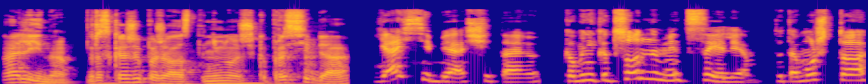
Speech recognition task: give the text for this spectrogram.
Алина, расскажи, пожалуйста, немножечко про себя. Я себя считаю коммуникационными целями, потому что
